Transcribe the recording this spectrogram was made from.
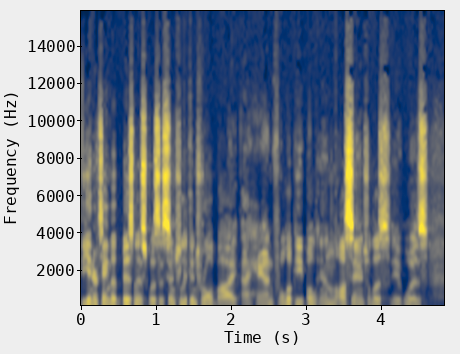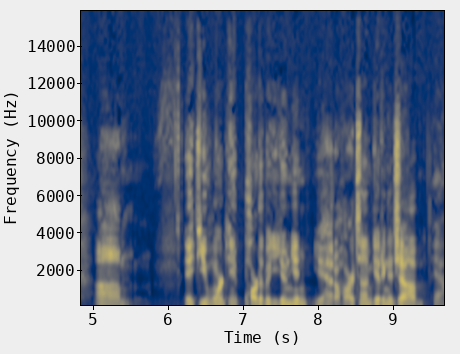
the entertainment business was essentially controlled by a handful of people in Los Angeles. It was, um, if you weren't a part of a union, you had a hard time getting a job. Yeah.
